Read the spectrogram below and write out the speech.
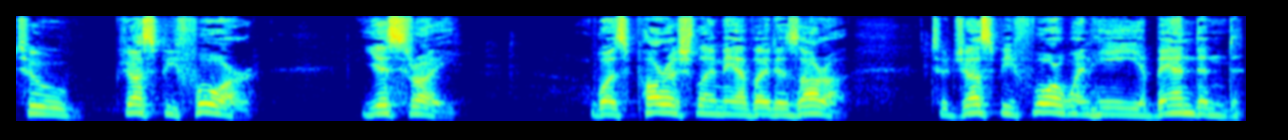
to just before Yisroi was Parish Lemi Avodah to just before when he abandoned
